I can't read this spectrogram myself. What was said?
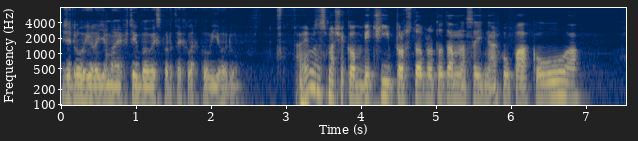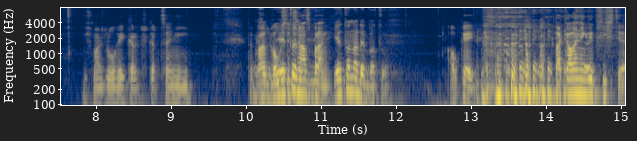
že dlouhý lidi mají v těch bojových sportech lehkou výhodu. A nevím, zase máš jako větší prostor pro to tam nasadit nějakou pákou a když máš dlouhý krk, škrcení. Taková Je dvousečná to- zbraň. Je to na debatu. OK. tak ale někdy příště.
